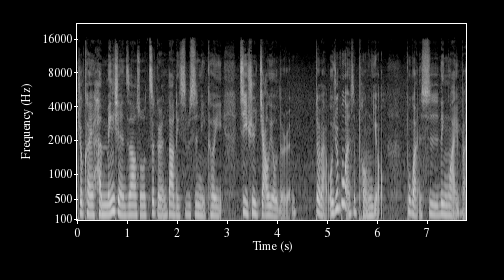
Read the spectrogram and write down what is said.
就可以很明显的知道说，这个人到底是不是你可以继续交友的人。对吧？我觉得不管是朋友，不管是另外一半，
